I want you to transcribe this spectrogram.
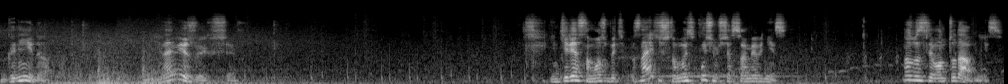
Гнида. Ненавижу их всех. Интересно, может быть, знаете, что мы спустимся сейчас с вами вниз? Ну, в смысле, вон туда вниз.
